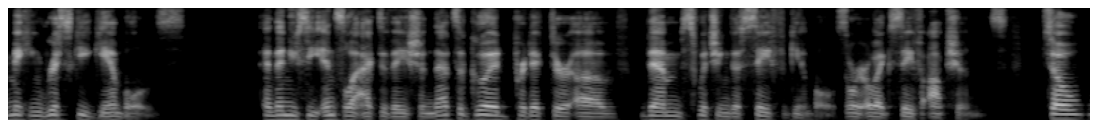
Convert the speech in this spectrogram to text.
making risky gambles and then you see insula activation, that's a good predictor of them switching to safe gambles or, or like safe options. So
